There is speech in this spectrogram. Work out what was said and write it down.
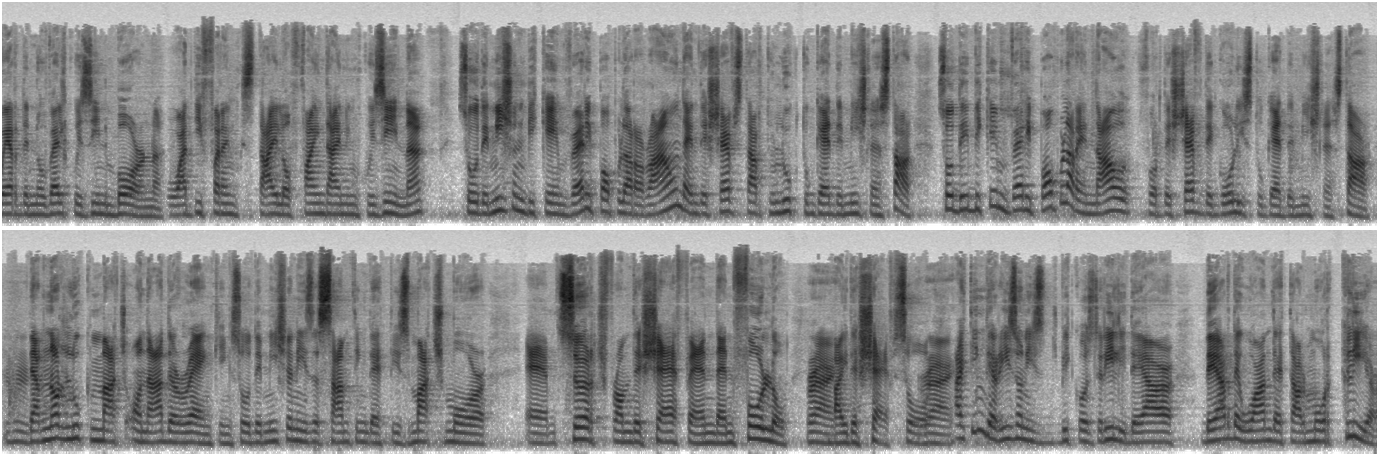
where the nouvelle cuisine born, or a different style of fine dining cuisine. So the Michelin became very popular around, and the chefs start to look to get the Michelin star. So they became very popular, and now for the chef, the goal is to get the Michelin star. Mm-hmm. They are not looking much on other rankings. So the Michelin is uh, something that is much more um, search from the chef and then follow Right. by the chef. So Right. I think the reason is because really they are they are the one that are more clear,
